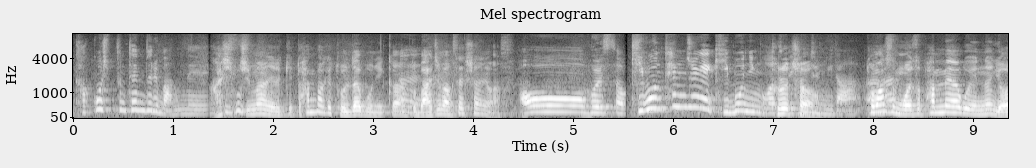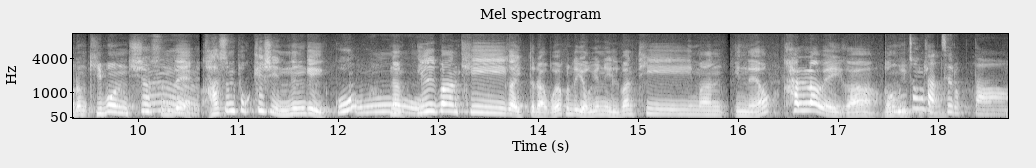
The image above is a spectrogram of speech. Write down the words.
갖고 싶은 템들이 많네. 아쉽지만 이렇게 또 한 바퀴 돌다 보니까 네. 또 마지막 섹션이 왔어요. 어 벌써 기본 템 중에 기본인 것 같은 그렇죠. 듭니다. 토마스 아. 모에서 판매하고 있는 여름 기본 티셔츠인데 음. 가슴 포켓이 있는 게 있고 오. 그냥 일반 티가 있더라고요. 근데 여기는 일반 티만 있네요. 칼라웨이가 너무 엄청 이쁘죠. 다채롭 다.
